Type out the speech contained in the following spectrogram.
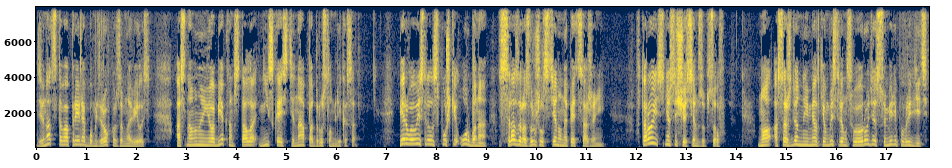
12 апреля бомбардировка возобновилась. Основным ее объектом стала низкая стена под руслом Ликоса. Первый выстрел из пушки Урбана сразу разрушил стену на пять саженей. Второй снес еще семь зубцов. Но осажденные мелким выстрелом своего орудия сумели повредить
